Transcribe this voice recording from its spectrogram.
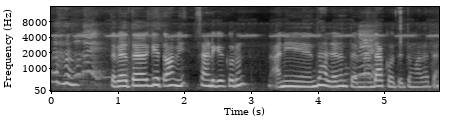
तर आता घेतो आम्ही सांडगे करून आणि झाल्यानंतर ना दाखवते तुम्हाला आता.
